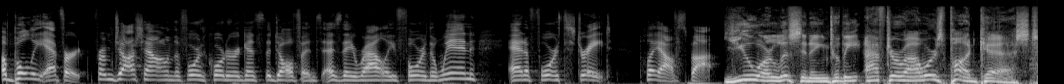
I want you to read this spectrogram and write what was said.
a bully effort from Josh Allen in the fourth quarter against the Dolphins as they rally for the win and a fourth straight playoff spot. You are listening to the After Hours Podcast.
